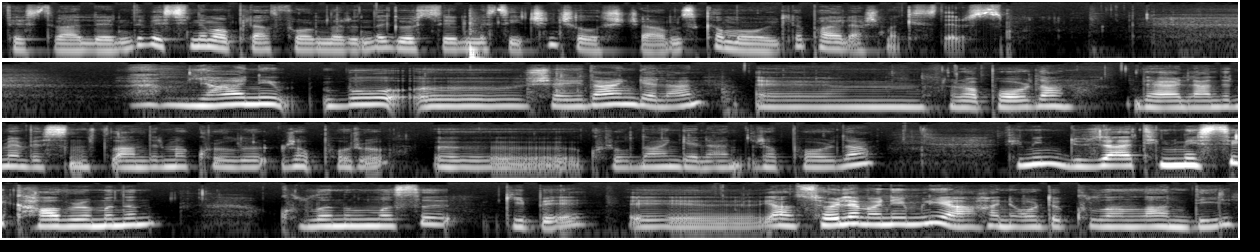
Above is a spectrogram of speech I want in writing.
festivallerinde ve sinema platformlarında gösterilmesi için çalışacağımızı kamuoyuyla paylaşmak isteriz. Yani bu e, şeyden gelen e, rapordan değerlendirme ve sınıflandırma kurulu raporu e, kuruldan gelen raporda filmin düzeltilmesi kavramının kullanılması gibi e, yani söylem önemli ya hani orada kullanılan dil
